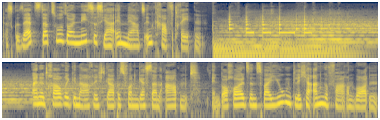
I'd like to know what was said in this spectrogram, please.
Das Gesetz dazu soll nächstes Jahr im März in Kraft treten. Eine traurige Nachricht gab es von gestern Abend. In Bocholt sind zwei Jugendliche angefahren worden.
